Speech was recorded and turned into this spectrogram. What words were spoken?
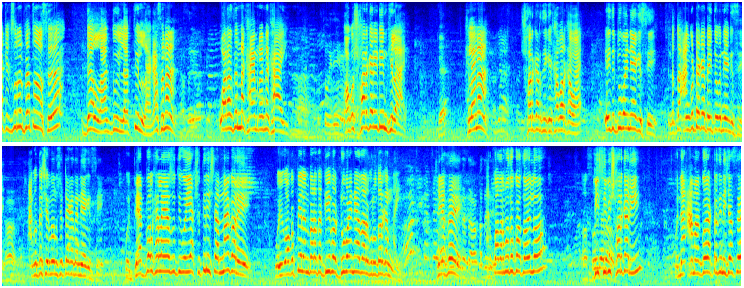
এক একজনের বেতন আছে দেড় লাখ দুই লাখ তিন লাখ আছে না ওরা যেন না খাই আমরা না খাই অগ সরকারি ডিম খেলায় খেলায় না সরকার থেকে খাবার খাওয়ায় এই যে ডুবাই নিয়ে গেছে এটা তো আঙ্গুর টাকা দেয় তোকে নিয়ে গেছে আঙ্গুর দেশের মানুষের টাকা দিয়ে নিয়ে গেছে ওই ব্যাট বল খেলায় যদি ওই একশো তিরিশ রান না করে ওই ওকে প্লেন বাড়াতে ডুবাই নিয়ে যাওয়ার কোনো দরকার নাই ঠিক আছে কথার মতো কথা হইল বিসিবি সরকারি না, আমার একটা জিনিস আছে,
